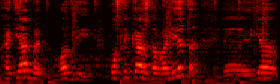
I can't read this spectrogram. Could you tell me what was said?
хотя бы воды. После каждого лета э, я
